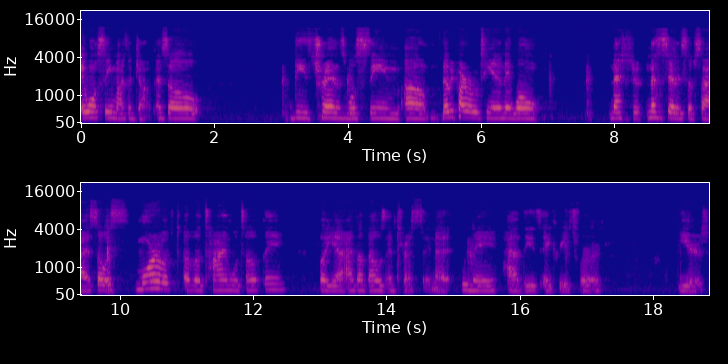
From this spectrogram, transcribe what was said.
it won't seem like a jump. And so these trends will seem um, they'll be part of our routine and they won't necessarily subside. So it's more of, of a time will tell thing. But yeah, I thought that was interesting that we may have these increase for years.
